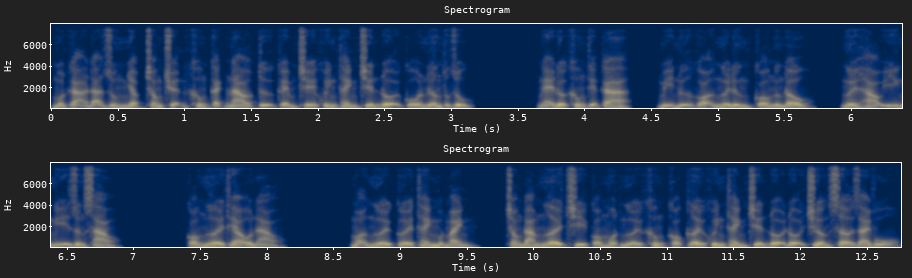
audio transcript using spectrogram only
Một gã đã dung nhập trong chuyện không cách nào tự kiềm chế khuynh thành chiến đội cô nương thúc giục. Nghe được không tiện ca, mỹ nữ gọi ngươi đừng có ngừng đâu, ngươi hảo ý nghĩ dừng sao? Có người theo nào? Mọi người cười thành một mảnh trong đám người chỉ có một người không có cười khuynh thành chiến đội đội trưởng sở giai vũ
